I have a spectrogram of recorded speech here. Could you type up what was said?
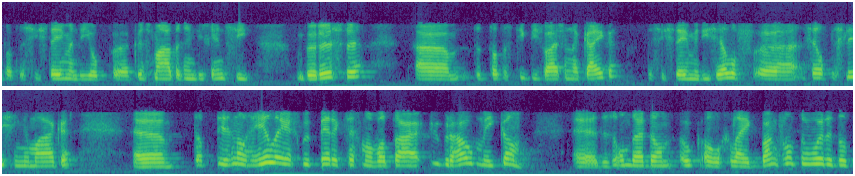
dat de systemen die op kunstmatige intelligentie berusten, Um, dat, dat, is typisch waar ze naar kijken. De systemen die zelf, uh, zelf beslissingen maken. Uh, dat is nog heel erg beperkt, zeg maar, wat daar überhaupt mee kan. Uh, dus om daar dan ook al gelijk bang van te worden, dat...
